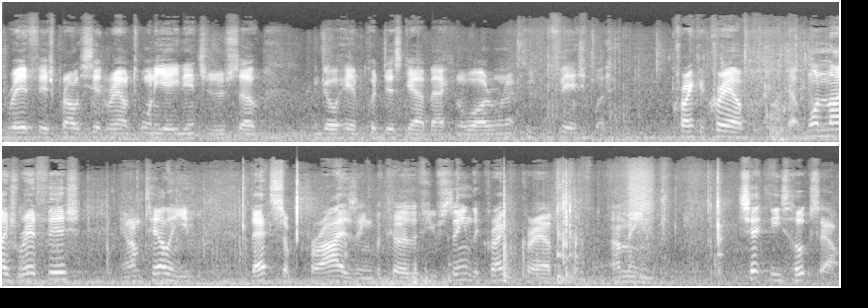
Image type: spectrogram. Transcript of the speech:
redfish, probably sitting around 28 inches or so. And go ahead and put this guy back in the water. We're not keeping fish, but Cranka Crab got one nice redfish, and I'm telling you, that's surprising because if you've seen the Cranka Crabs, I mean, check these hooks out.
